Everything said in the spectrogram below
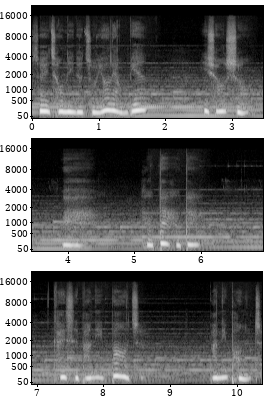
所以，从你的左右两边，一双手，哇，好大好大，开始把你抱着，把你捧着。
